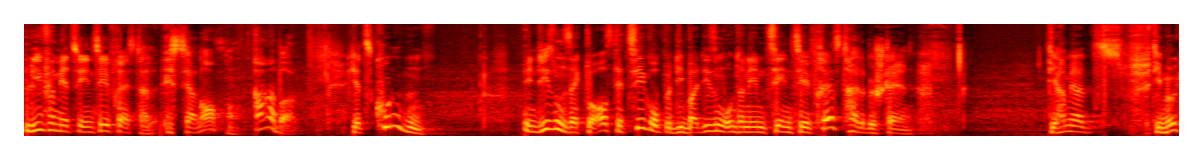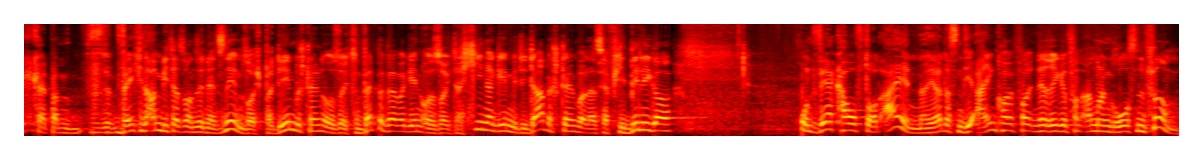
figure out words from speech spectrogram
liefere mir CNC-Frästeile, ist ja in Ordnung. Aber jetzt Kunden in diesem Sektor aus der Zielgruppe, die bei diesem Unternehmen CNC-Frästeile bestellen, die haben ja die Möglichkeit, beim, welchen Anbieter sollen sie denn jetzt nehmen? Soll ich bei dem bestellen oder soll ich zum Wettbewerber gehen oder soll ich nach China gehen, mit die da bestellen, weil das ist ja viel billiger. Und wer kauft dort ein? Naja, das sind die Einkäufer in der Regel von anderen großen Firmen.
